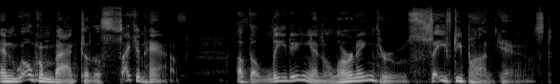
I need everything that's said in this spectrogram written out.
And welcome back to the second half of the Leading and Learning Through Safety podcast.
